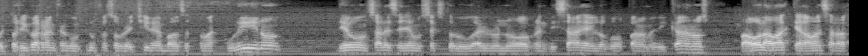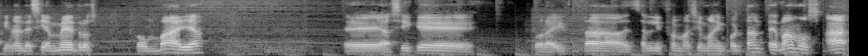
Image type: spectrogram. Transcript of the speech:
Puerto Rico arranca con triunfo sobre Chile en baloncesto masculino. Diego González se lleva un sexto lugar en un nuevo aprendizaje en los Juegos Panamericanos. Paola Vázquez avanza a la final de 100 metros con valla. Eh, así que por ahí está, la información más importante. Vamos a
